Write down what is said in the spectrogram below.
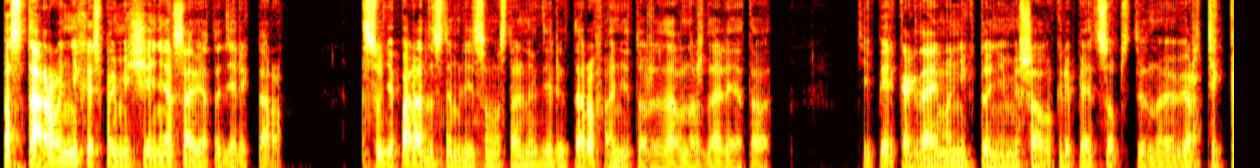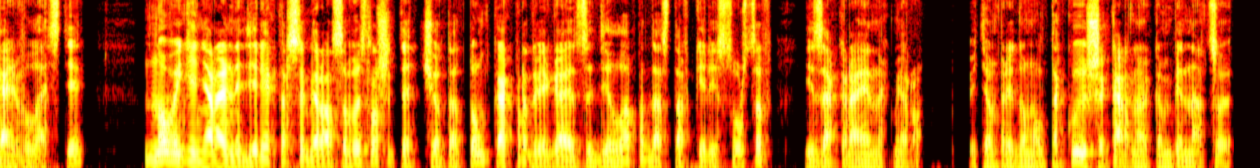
посторонних из помещения совета директоров. Судя по радостным лицам остальных директоров, они тоже давно ждали этого. Теперь, когда ему никто не мешал укреплять собственную вертикаль власти, новый генеральный директор собирался выслушать отчет о том, как продвигаются дела по доставке ресурсов из окраинных миров. Ведь он придумал такую шикарную комбинацию,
